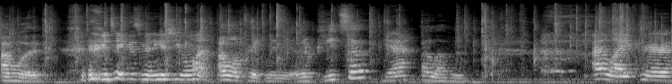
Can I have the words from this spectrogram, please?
I would. You can take as many as you want. I won't take many. Their pizza? Yeah, I love you. I like her.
